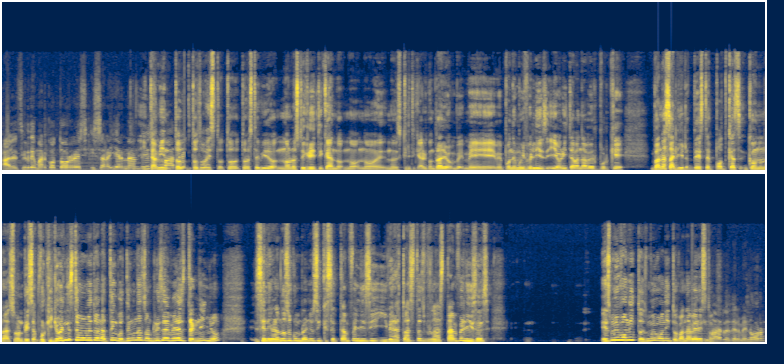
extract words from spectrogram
A decir de Marco Torres y Saray Hernández. Y también, padre- todo, todo esto, todo, todo este video, no lo estoy criticando, no, no, no es crítica, al contrario, me, me, me pone muy feliz y ahorita van a ver por qué van a salir de este podcast con una sonrisa, porque yo en este momento la tengo, tengo una sonrisa de ver a este niño celebrando su cumpleaños y que esté tan feliz y, y ver a todas estas personas tan felices. Es muy bonito, es muy bonito, van a ver esto. madre del menor,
